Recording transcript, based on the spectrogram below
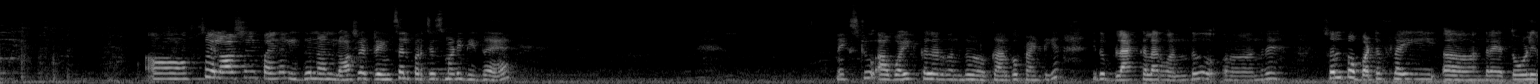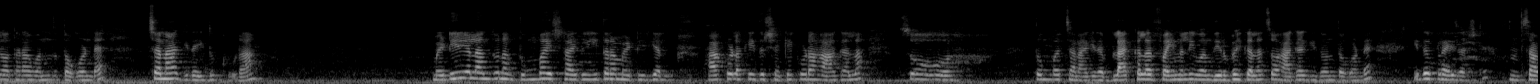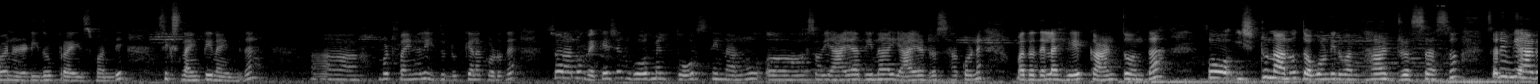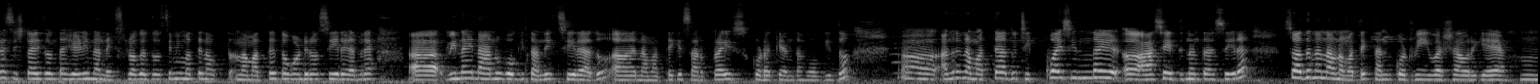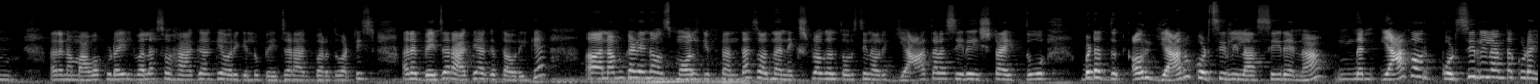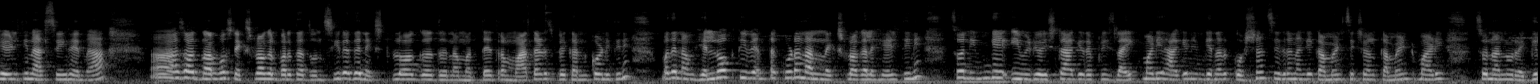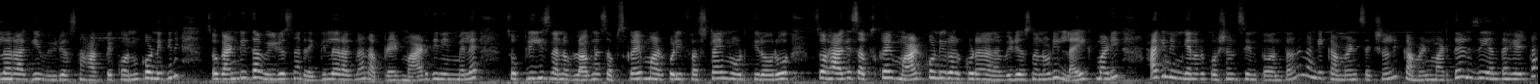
ಸೊ ಲಾಸ್ಟಲ್ಲಿ ಫೈನಲ್ ಇದು ನಾನು ಲಾಸ್ಟಲ್ಲಿ ಟ್ರೆಂಡ್ಸಲ್ಲಿ ಪರ್ಚೇಸ್ ಮಾಡಿದ್ದಿದೆ. ನೆಕ್ಸ್ಟು ಆ ವೈಟ್ ಕಲರ್ ಒಂದು ಕಾರ್ಗೋ ಪ್ಯಾಂಟಿಗೆ ಇದು ಬ್ಲ್ಯಾಕ್ ಕಲರ್ ಒಂದು ಅಂದರೆ ಸ್ವಲ್ಪ ಬಟರ್ಫ್ಲೈ ಅಂದರೆ ತೋಳಿರೋ ಥರ ಒಂದು ತೊಗೊಂಡೆ. ಚೆನ್ನಾಗಿದೆ ಇದು ಕೂಡ. ಮೆಟೀರಿಯಲ್ ಅಂತೂ ನಂಗೆ ತುಂಬ ಇಷ್ಟ ಆಯಿತು. ಈ ಥರ ಮೆಟೀರಿಯಲ್ ಹಾಕೊಳ್ಳೋಕ್ಕೆ ಇದು ಸೆಕೆ ಕೂಡ ಆಗಲ್ಲ. ಸೊ ತುಂಬ ಚೆನ್ನಾಗಿದೆ. ಬ್ಲ್ಯಾಕ್ ಕಲರ್ ಫೈನಲಿ ಒಂದು ಇರಬೇಕಲ್ಲ ಸೊ ಹಾಗಾಗಿ ಇದೊಂದು ತೊಗೊಂಡೆ. ಇದು ಪ್ರೈಸ್ ಅಷ್ಟೇ. ಸೆವೆನ್ ಹಂಡ್ರೆಡ್ ಇದ್ರ ಪ್ರೈಸ್ ಬಂದು. ಸಿಕ್ಸ್ ನೈಂಟಿ ನೈನ್ ಇದೆ ಬಟ್ ಫೈನಲಿ ಇದು ಲುಕ್ ಎಲ್ಲ ಕೊಡಿದೆ ಸೊ ನಾನು ವೆಕೇಷನ್ಗೆ ಹೋದ್ಮೇಲೆ ತೋರಿಸ್ತೀನಿ ನಾನು. ಸೊ ಯಾವ ದಿನ ಯಾವ ಡ್ರೆಸ್ ಹಾಕೊಂಡೆ ಮತ್ತು ಅದೆಲ್ಲ ಹೇಗೆ ಕಾಣ್ತು ಅಂತ ಸೊ ಇಷ್ಟು ನಾನು ತೊಗೊಂಡಿರುವಂತಹ ಡ್ರೆಸ್ಸಸ್ಸು ಸೊ ನಿಮಗೆ ಯಾವ ಡ್ರೆಸ್ ಇಷ್ಟ ಆಯಿತು ಅಂತ ಹೇಳಿ ನಾನು ನೆಕ್ಸ್ಟ್ ಬ್ಲಾಗಲ್ಲಿ ತೋರಿಸ್ತೀನಿ. ಮತ್ತು ನಾವು ನಮ್ಮ ಅತ್ತೆ ತೊಗೊಂಡಿರೋ ಸೀರೆ ಅಂದರೆ ವಿನಯ್ ನಾನು ಹೋಗಿ ತಂದಿದ್ದ ಸೀರೆ ಅದು. ನಮ್ಮ ಅತ್ತೆಗೆ ಸರ್ಪ್ರೈಸ್ ಕೊಡೋಕ್ಕೆ ಅಂತ ಹೋಗಿದ್ದು. ಅಂದರೆ ನಮ್ಮ ಅತ್ತೆ ಅದು ಚಿಕ್ಕ ವಯಸ್ಸಿಂದ ಆಸೆ ಇದ್ದಂತಹ ಸೀರೆ. ಸೊ ಅದನ್ನು ನಾವು ನಮ್ಮ ಅತ್ತೆಗೆ ತಂದು ಕೊಟ್ವಿ. ಈ ವರ್ಷ ಅವರಿಗೆ ಅಂದರೆ ನಮ್ಮ ಮಾವ ಕೂಡ ಇಲ್ವಲ್ಲ. ಸೊ ಹಾಗಾಗಿ ಅವರಿಗೆಲ್ಲೂ ಬೇಜಾರಾಗಬಾರ್ದು. ಅಟ್ಲೀಸ್ಟ್ ಅಂದರೆ ಬೇಜಾರಾಗೇ ಆಗುತ್ತೆ ಅವರಿಗೆ. ನಮ್ಮ ಕಡೆಯಿಂದ ಒಂದು ಸ್ಮಾಲ್ ಗಿಫ್ಟ್ ಅಂತ. ಸೊ ಅದನ್ನ ನೆಕ್ಸ್ಟ್ ಬ್ಲಾಗಲ್ಲಿ ತೋರಿಸ್ತೀನಿ. ಅವ್ರಿಗೆ ಯಾವ ಥರ ಸೀರೆ ಇಷ್ಟ ಆಯಿತು. ಬಟ್ ಅದು ಅವ್ರಿಗೆ ಯಾರೂ ಕೊಡ್ಸಿರ್ಲಿಲ್ಲ ಆ ಸೀರೆನ. ನಾನು ಯಾಕೆ ಅವ್ರಿಗೆ ಕೊಡ್ಸಿರ್ಲಿಲ್ಲ ಅಂತ ಕೂಡ ಹೇಳ್ತೀನಿ ಆ ಸೀರೆನ. ಸೊ ಅದು ಆಲ್ಮೋಸ್ಟ್ ನೆಕ್ಸ್ಟ್ ಬ್ಲಾಗಲ್ಲಿ ಬರುತ್ತೆ. ಅದೊಂದು ಅದೇ ನೆಕ್ಸ್ಟ್ ಬ್ಲಾಗ್ ಅದು ನಮ್ಮ ಅತ್ತೆ ಹತ್ರ ಮಾತಾಡಿಸ್ಬೇಕು ಅಂದ್ಕೊಂಡಿದ್ದೀನಿ ಮತ್ತು ನಾವು ಎಲ್ಲಿ ಹೋಗ್ತೀವಿ ಅಂತ ಕೂಡ ನಾನು ನೆಕ್ಸ್ಟ್ ಬ್ಲಾಗಲ್ಲಿ ಹೇಳ್ತೀನಿ. ಸೊ ನಿಮಗೆ ಈ ವಿಡಿಯೋ ಇಷ್ಟ ಆಗಿದ್ರೆ ಪ್ಲೀಸ್ ಲೈಕ್ ಮಾಡಿ. ಹಾಗೆ ನಿಮ್ಗೆ ಏನಾದ್ರು ಕ್ವಶನ್ಸ್ ಇದ್ದರೆ ನನಗೆ ಕಮೆಂಟ್ ಸೆಕ್ಷನಲ್ಲಿ ಕಮೆಂಟ್ ಮಾಡಿ. ಸೊ ನಾನು ರೆಗ್ಯುಲರ್ ಆಗಿ ವೀಡಿಯೋಸ್ನ ಹಾಕಬೇಕು ಅಂದ್ಕೊಂಡಿದ್ದೀನಿ ಸೊ ಖಂಡಿತ ವೀಡಿಯೋಸ್ನ ರೆಗ್ಯುಲರ್ ಆಗಿ ನಾನು ಅಪ್ಡೇಟ್ ಮಾಡ್ತೀನಿ ಇನ್ಮೇಲೆ. ಸೊ ಪ್ಲೀಸ್ ನನ್ನ ವ್ಲಾಗ್ನ ಸಬ್ಸ್ಕ್ರೈಬ್ ಮಾಡ್ಕೊಳ್ಳಿ. ಫಸ್ಟ್ ಟೈಮ್ ನೋಡ್ತಿರೋರು. ಸೊ ಹಾಗೆ ಸಬ್ಸ್ಕ್ರೈಬ್ ಮಾಡ್ಕೊಂಡಿರೋರು ಕೂಡ ನನ್ನ ವೀಡಿಯೋಸ್ನ ನೋಡಿ ಲೈಕ್ ಮಾಡಿ. ಹಾಗೆ ನಿಮ್ಗೆ ಏನಾದ್ರು ಕ್ವಶನ್ಸ್ ಇಂತು ಅಂತಂದರೆ ನನಗೆ ಕಮೆಂಟ್ ಸೆಕ್ಷನಲ್ಲಿ ಕಮೆಂಟ್ ಮಾಡಿ. ತಿಳಿಸಿ ಅಂತ ಹೇಳ್ತಾ.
